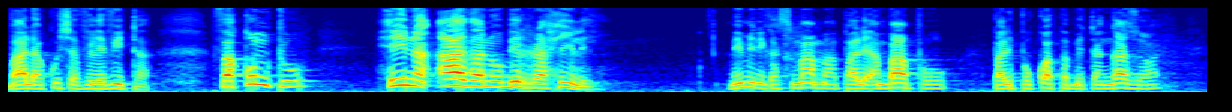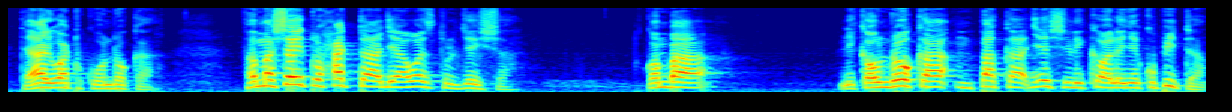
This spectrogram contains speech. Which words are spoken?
baada ya kuisha vile vita. Fakumtu hina adhanu birrahili. Mimi nikasimama pale ambapo palipokuwa pametangazwa tayari watu kuondoka. Famashaitu hata jawaztu ljeisha kwamba nikaondoka mpaka jeshi likawa lenye kupita.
